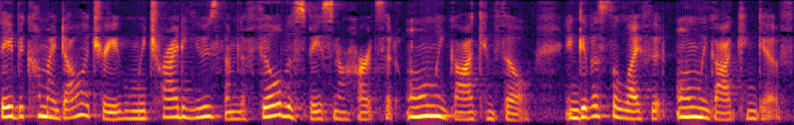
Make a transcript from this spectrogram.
they become idolatry when we try to use them to fill the space in our hearts that only God can fill and give us the life that only God can give.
